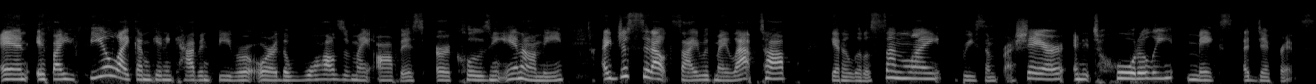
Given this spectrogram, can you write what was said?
And if I feel like I'm getting cabin fever or the walls of my office are closing in on me, I just sit outside with my laptop get a little sunlight, breathe some fresh air, and it totally makes a difference.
